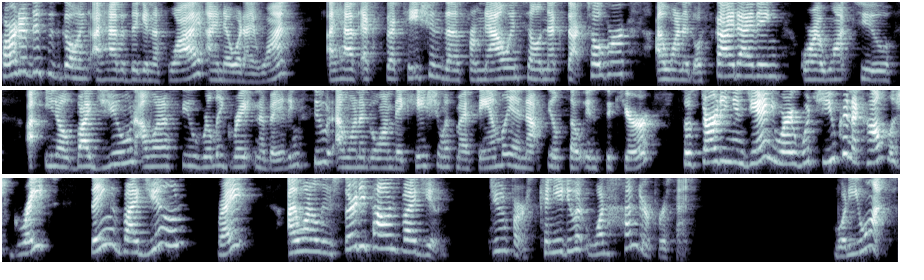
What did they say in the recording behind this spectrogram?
Part of this is going, I have a big enough why. I know what I want. I have expectations of from now until next October, I want to go skydiving or I want to uh, you know, by June, I want to feel really great in a bathing suit. I want to go on vacation with my family and not feel so insecure. So, starting in January, which you can accomplish great things by June, right? I want to lose 30 pounds by June, June 1st. Can you do it 100%? What do you want?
